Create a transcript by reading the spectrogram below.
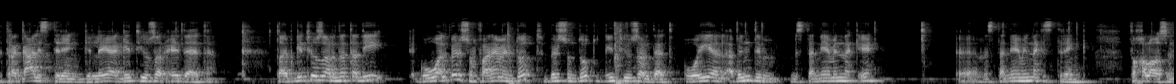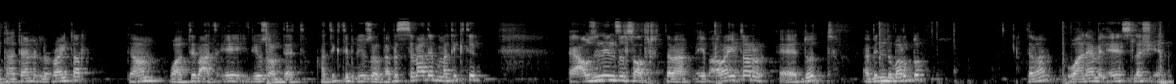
بترجع لي string اللي هي get user إيه data طيب get user data دي جوه ال person فهنعمل dot person dot get user data. وهي ال append مستنية منك إيه؟ آه، مستنية منك string فخلاص أنت هتعمل ال writer تمام؟ وهتبعت إيه؟ ال user data. هتكتب ال user ده بس بعد ما تكتب آه، عاوزين ننزل سطر تمام؟ يبقى writer dot append برضه تمام؟ وهنعمل إيه؟ slash n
